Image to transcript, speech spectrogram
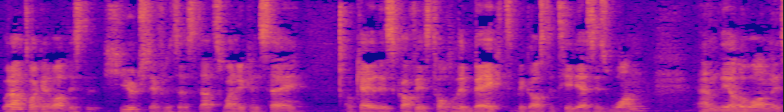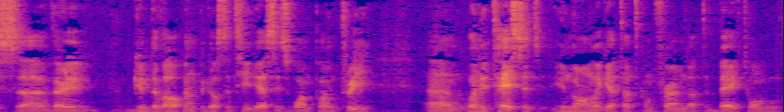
What I'm talking about is the huge differences. That's when you can say, okay, this coffee is totally baked because the TDS is one, and the other one is uh, very good development because the TDS is 1.3. And when you taste it, you normally get that confirmed that the baked one will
